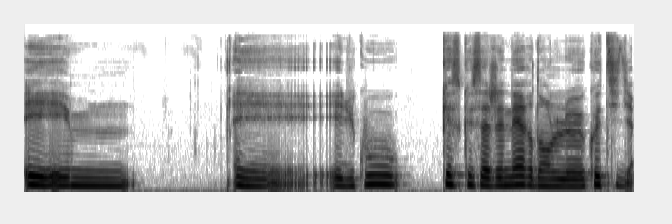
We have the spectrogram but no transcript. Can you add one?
et, et, et du coup, qu'est-ce que ça génère dans le quotidien?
